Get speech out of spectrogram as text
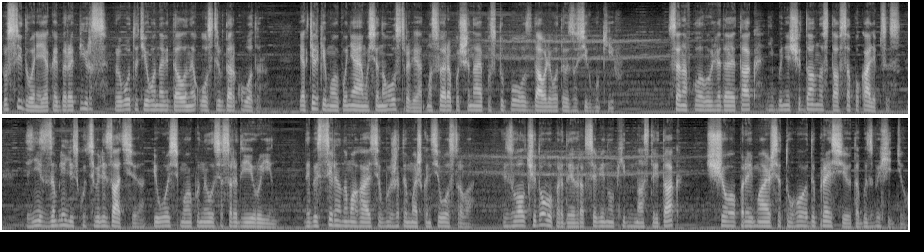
Розслідування, яке бере Пірс, приводить його на віддалений острів Дарквотер. Як тільки ми опиняємося на острові, атмосфера починає поступово здавлювати з усіх боків. Все навколо виглядає так, ніби нещодавно стався апокаліпсис, зніс землі людську цивілізацію, і ось ми опинилися серед її руїн, де безцільно намагаються вижити мешканці острова. Візуал чудово передає гравцеві необхідний настрій так, що переймаєшся тугою депресією та безвихіддю.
